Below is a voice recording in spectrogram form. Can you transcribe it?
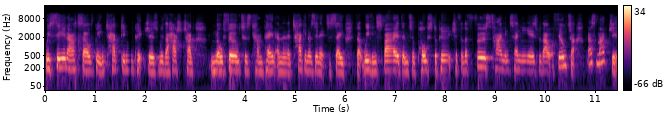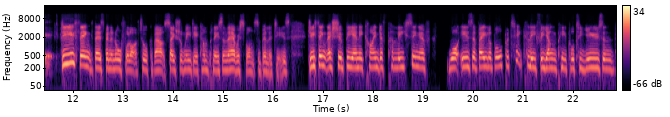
We're seeing ourselves being tagged in pictures with a hashtag no filters campaign, and they're tagging us in it to say that we've inspired them to post a picture for the first time in 10 years without a filter. That's magic. Do you think there's been an awful lot of talk about social media companies and their responsibilities? Do you think there should be any kind of policing of what is available, particularly for young people to use and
